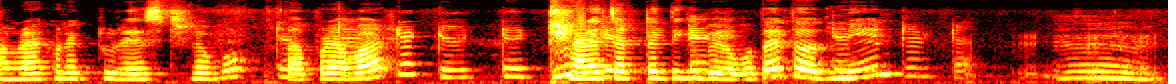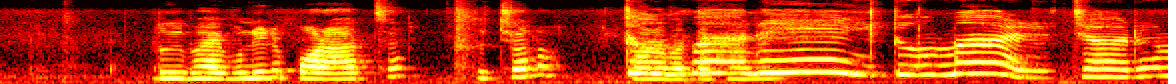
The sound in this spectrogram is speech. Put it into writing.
আমরা এখন একটু রেস্ট নেব তারপরে আবার সাড়ে চারটার দিকে বেরোবো তাই তো নীল? দুই ভাই বোনেরই পড়া আছে। তো চলো পরে আবার দেখা হবে। তোমার চরণ।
